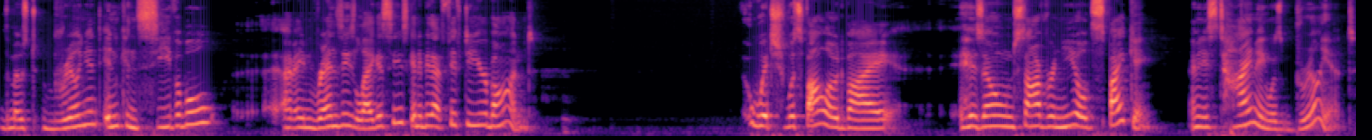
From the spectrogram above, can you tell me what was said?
the most brilliant, inconceivable. I mean, Renzi's legacy is going to be that 50-year bond, which was followed by his own sovereign yield spiking. I mean, his timing was brilliant.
